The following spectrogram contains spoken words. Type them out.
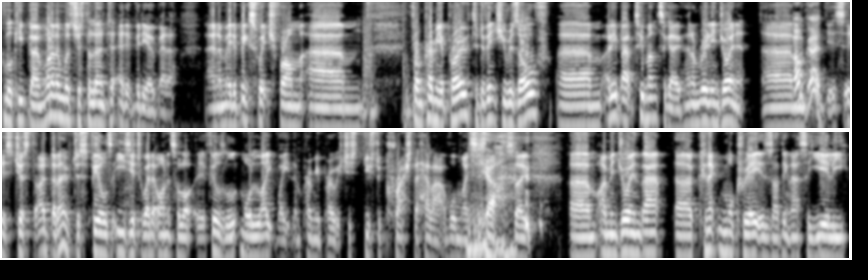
we'll keep going. One of them was just to learn to edit video better. and I made a big switch from um, from Premiere Pro to DaVinci Resolve um, only about two months ago, and I'm really enjoying it. Um, Oh, good. It's, it's just I don't know, it just feels easier to edit on. It's a lot. It feels more lightweight than Premiere Pro. It's just used to crash the hell out of all my systems. Yeah. So um, I'm enjoying that. Uh, connect more creators. I think that's a yearly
